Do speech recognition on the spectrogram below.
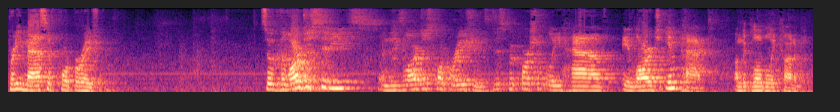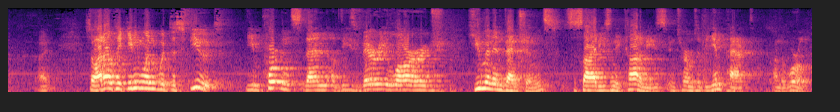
Pretty massive corporation. So the largest cities and these largest corporations disproportionately have a large impact on the global economy. Right? So I don't think anyone would dispute the importance then of these very large human inventions, societies, and economies in terms of the impact on the world.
